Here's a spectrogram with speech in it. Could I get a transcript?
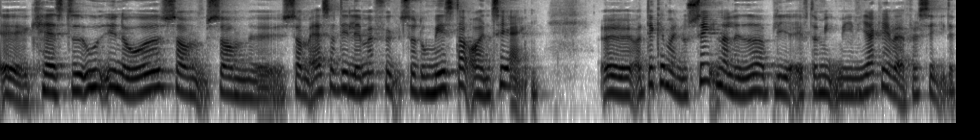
øh, kastet ud i noget, som, som, øh, som er så dilemmafyldt, så du mister orienteringen. Øh, og det kan man jo se, når ledere bliver, efter min mening. Jeg kan i hvert fald se det.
